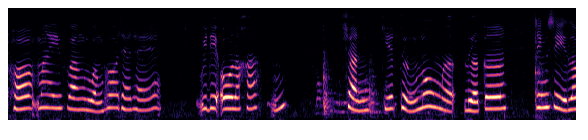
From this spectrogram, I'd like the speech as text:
เพราะไม่ฟังหลวงพ่อแท้ๆ วิดีโอละคะอืมฉันคิดถึงลูกเหมือเหลือเกิน จริงสิเรา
